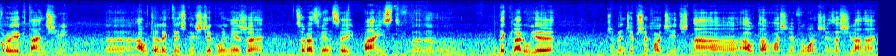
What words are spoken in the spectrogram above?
projektanci aut elektrycznych, szczególnie, że coraz więcej państw e, deklaruje, że będzie przechodzić na auta właśnie wyłącznie zasilane mm,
